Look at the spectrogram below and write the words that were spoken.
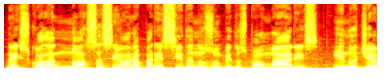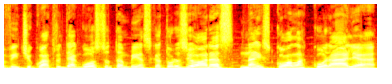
na Escola Nossa Senhora Aparecida, no Zumbi dos Palmares. E no dia 24 de agosto, também às 14 horas, na Escola Coralha.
